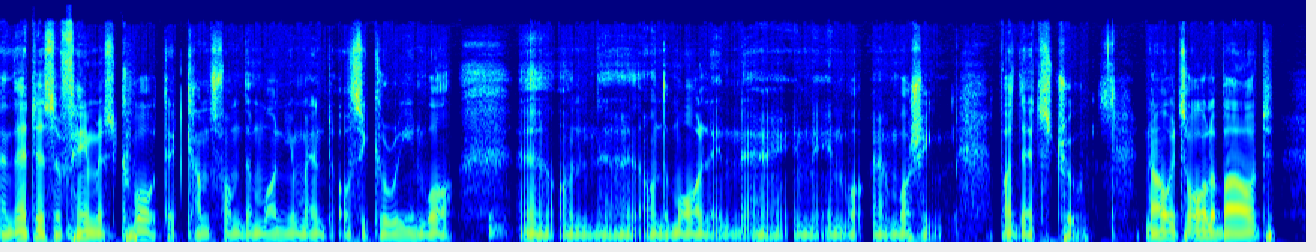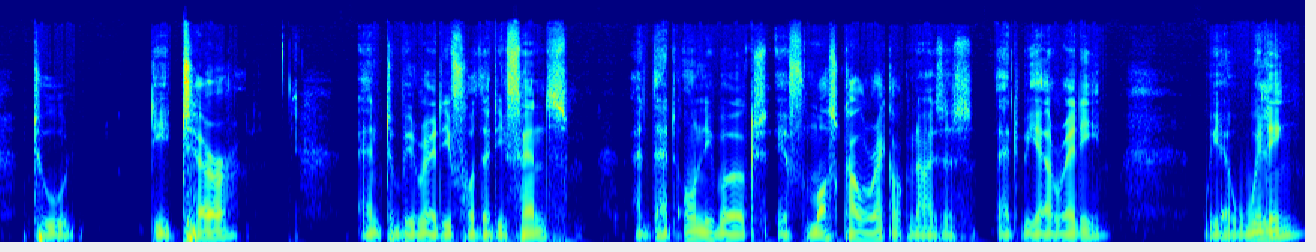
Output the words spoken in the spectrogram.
And that is a famous quote that comes from the monument of the Korean War uh, on uh, on the mall in uh, in in um, Washington. But that's true. Now it's all about to deter and to be ready for the defense. And that only works if Moscow recognizes that we are ready, we are willing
